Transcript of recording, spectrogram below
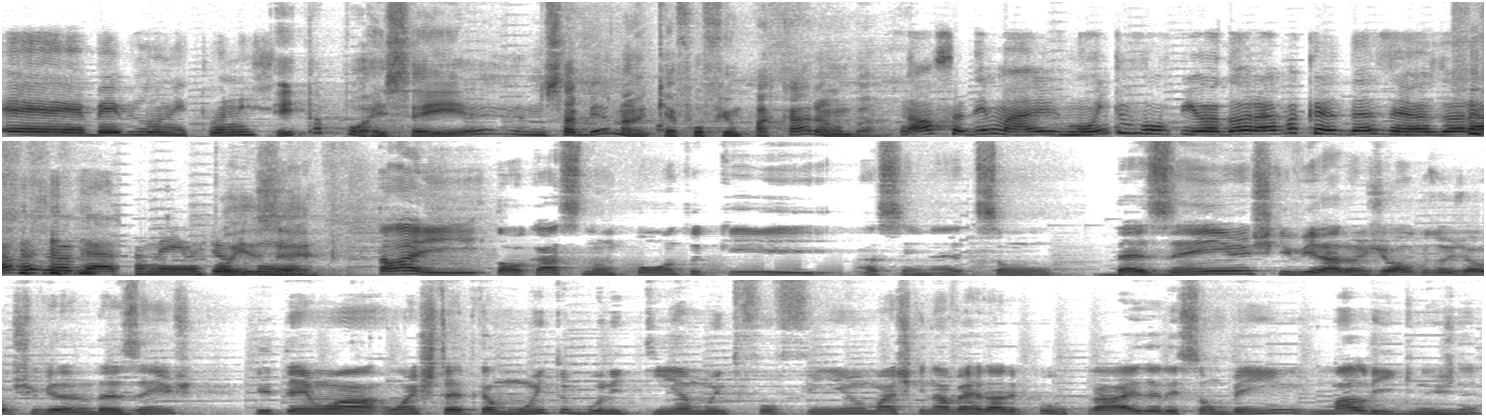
é, Baby Looney Tunes. Eita porra, isso aí é- eu não sabia não, que é fofinho pra caramba. Nossa, demais. Muito fofinho. Eu adorava aquele desenho. Eu adorava jogar também o joguinho. Pois é. Tá aí, tocasse num ponto que, assim, né, são desenhos que viraram jogos ou jogos que viraram desenhos que tem uma, uma estética muito bonitinha, muito fofinho, mas que na verdade por trás eles são bem malignos, né?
